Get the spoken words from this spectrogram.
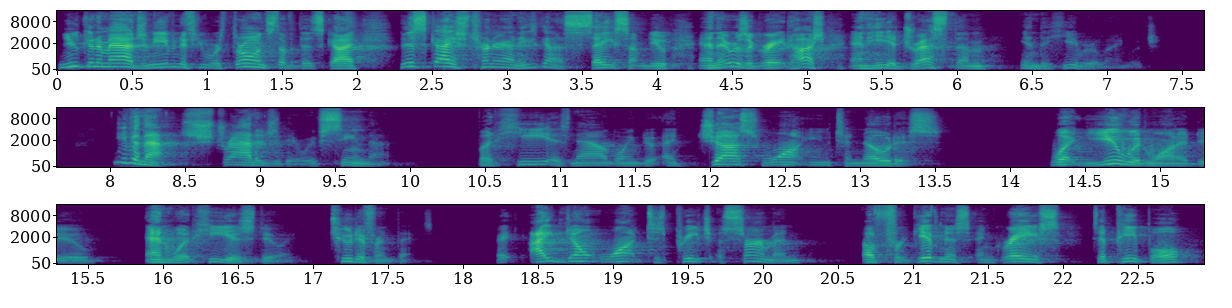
You can imagine, even if you were throwing stuff at this guy, this guy's turning around, he's going to say something to you, and there was a great hush, and he addressed them in the Hebrew language. Even that strategy there, we've seen that. But he is now going to, I just want you to notice what you would want to do and what he is doing. Two different things. Right? I don't want to preach a sermon of forgiveness and grace to people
